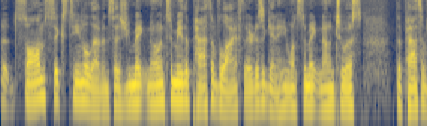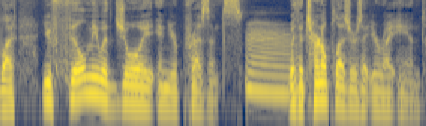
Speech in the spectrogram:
uh, psalm 16 11 says you make known to me the path of life there it is again he wants to make known to us the path of life. You fill me with joy in your presence, mm. with eternal pleasures at your right hand.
